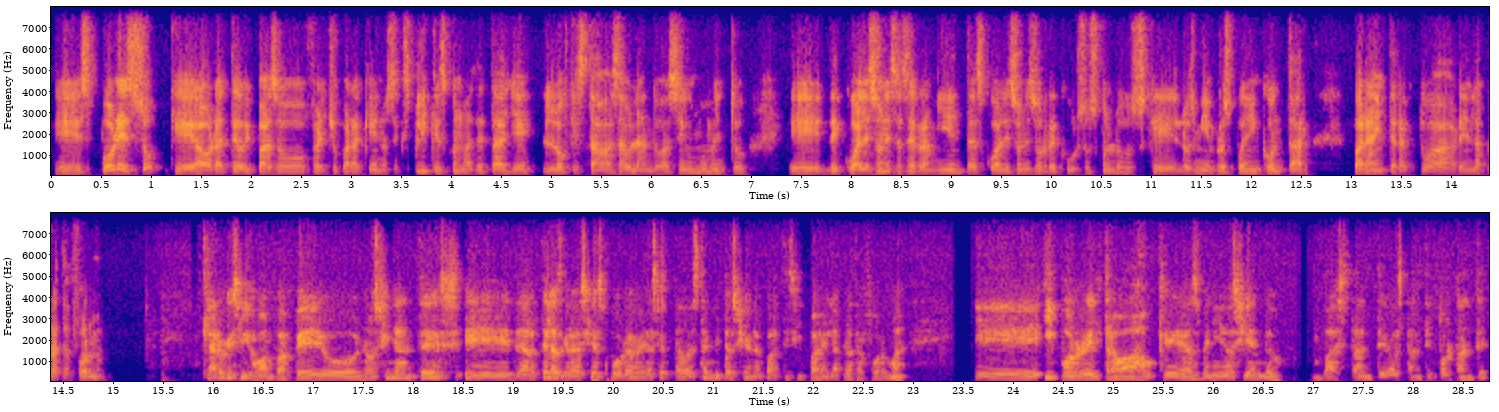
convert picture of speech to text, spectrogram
Es por eso que ahora te doy paso, Fercho, para que nos expliques con más detalle lo que estabas hablando hace un momento, eh, de cuáles son esas herramientas, cuáles son esos recursos con los que los miembros pueden contar para interactuar en la plataforma. Claro que sí, Juanpa, pero no sin antes eh, darte las gracias por haber aceptado esta invitación a participar en la plataforma eh, y por el trabajo que has venido haciendo, bastante, bastante importante.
